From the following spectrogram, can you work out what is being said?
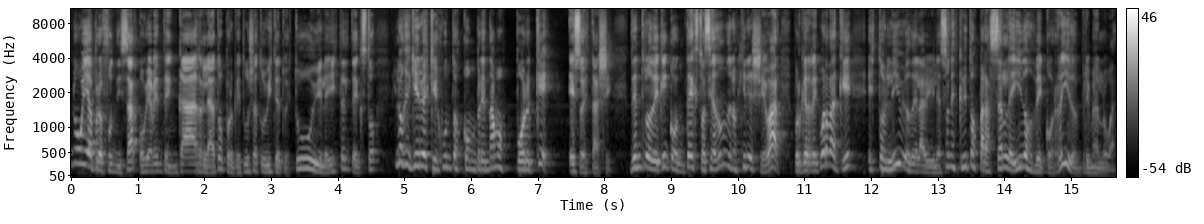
No voy a profundizar, obviamente, en cada relato porque tú ya tuviste tu estudio y leíste el texto. Lo que quiero es que juntos comprendamos por qué eso está allí. Dentro de qué contexto, hacia dónde nos quiere llevar. Porque recuerda que estos libros de la Biblia son escritos para ser leídos de corrido, en primer lugar.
